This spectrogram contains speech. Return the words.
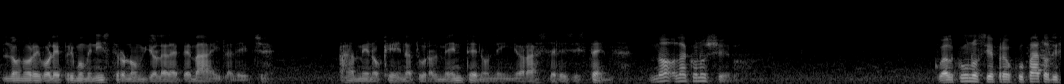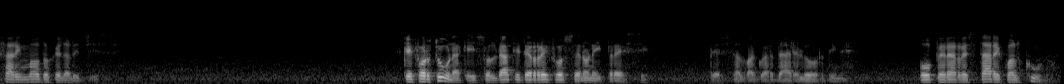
L'onorevole primo ministro non violerebbe mai la legge, a meno che naturalmente non ne ignorasse l'esistenza. No, la conoscevo. Qualcuno si è preoccupato di fare in modo che la leggessi. Che fortuna che i soldati del re fossero nei pressi per salvaguardare l'ordine. O per arrestare qualcuno.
